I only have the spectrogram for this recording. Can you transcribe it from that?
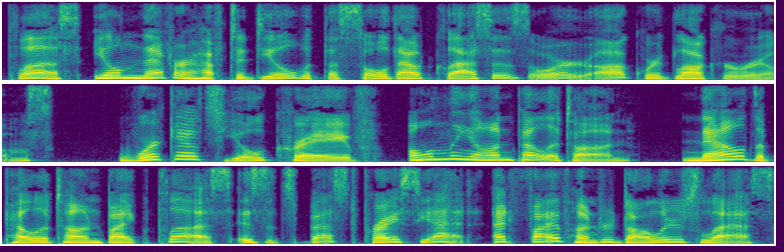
Plus, you'll never have to deal with the sold out classes or awkward locker rooms. Workouts you'll crave, only on Peloton. Now, the Peloton Bike Plus is its best price yet at $500 less.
